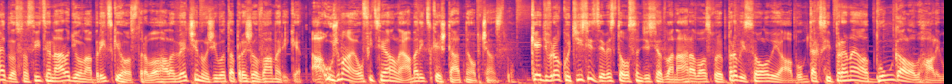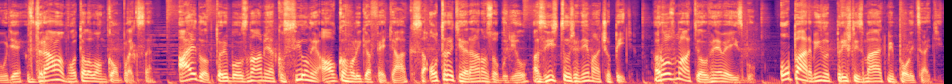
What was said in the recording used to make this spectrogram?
Idol sa síce narodil na britských ostrovoch, ale väčšinu života prežil v Amerike a už má aj oficiálne americké štátne občanstvo. Keď v roku 1982 nahrával svoj prvý solový album, tak si prenajal bungalow v Hollywoode v drahom hotelovom komplexe. Idol, ktorý bol známy ako silný alkoholik a feťák, sa o tretie ráno zobudil a zistil, že nemá čo piť. Rozmlátil v hneve izbu. O pár minút prišli s majakmi policajti.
